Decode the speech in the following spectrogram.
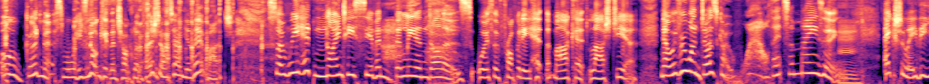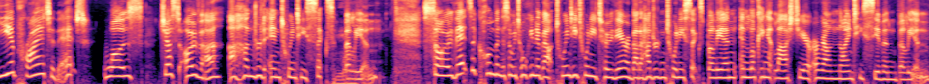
Oh, goodness. Well, he's not getting a chocolate fish, I'll tell you that much. So, we had $97 billion worth of property hit the market last year. Now, everyone does go, wow, that's amazing. Mm. Actually, the year prior to that was just over 126 billion. So that's a combination. So we're talking about 2022 there, about 126 billion, and looking at last year, around 97 billion.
